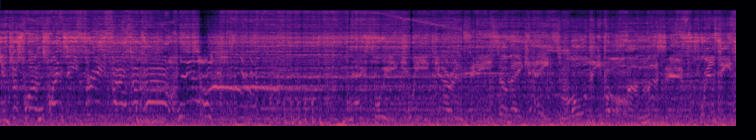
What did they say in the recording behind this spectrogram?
You've just won £23,000! Next week, we guarantee to make eight more people a massive £23,000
